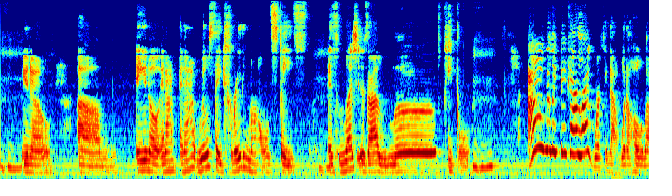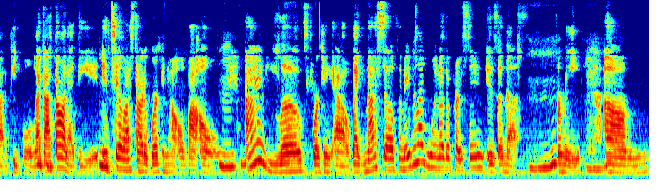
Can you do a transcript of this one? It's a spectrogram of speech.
Mm-hmm. You know, um, and you know, and I and I will say, creating my own space. As much as I love people, Mm-hmm. I don't really think I like working out with a whole lot of people like I thought I did until I started working out on my own. Mm-hmm. I love working out. Like myself and maybe like one other person is enough Mm-hmm. for me. Um,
